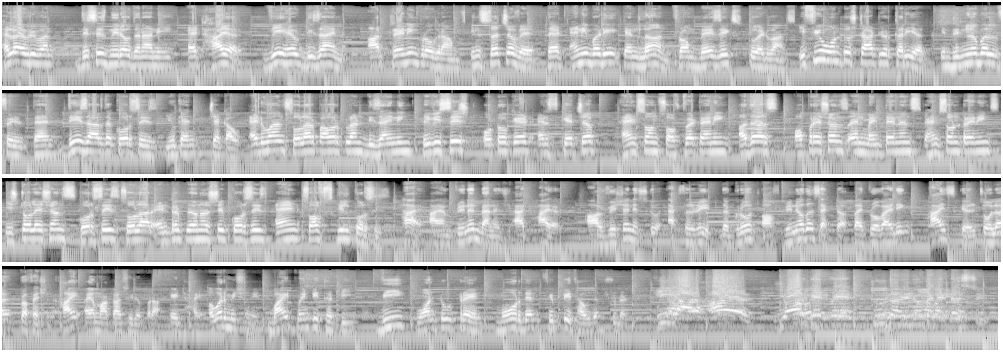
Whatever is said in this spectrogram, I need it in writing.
Hello everyone, this is Nirav Dhanani. At Hire, we have designed our training programs in such a way that anybody can learn from basics to advanced. If you want to start your career in renewable field, then these are the courses you can check out. Advanced solar power plant designing, PVsyst, AutoCAD and SketchUp hands-on software training, others operations and maintenance hands-on trainings, installations courses, solar entrepreneurship courses and soft skill courses. Hi, I am Prinan Banerjee at Hire. Our vision is to accelerate the growth of renewable sector by providing high-skilled solar professionals. Hi, I am Akash Hirapara at High. Our mission is by 2030, we want to train more than 50,000 students. We are Hire, your gateway to the renewable industry.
